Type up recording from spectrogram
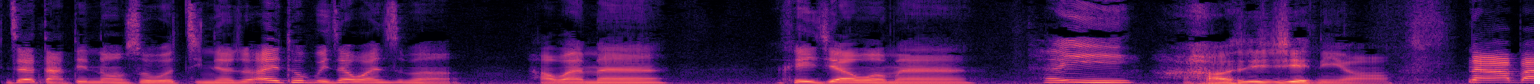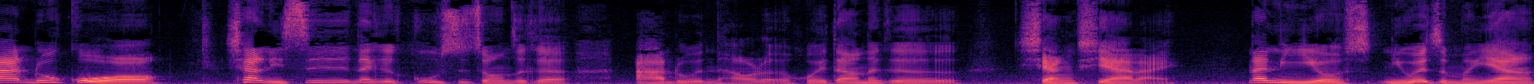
你在打电动的时候，我尽量说：“哎，托比在玩什么？好玩吗？可以教我吗？”可以。好，谢谢你哦。那阿爸，如果像你是那个故事中这个阿伦，好了，回到那个乡下来，那你有你会怎么样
